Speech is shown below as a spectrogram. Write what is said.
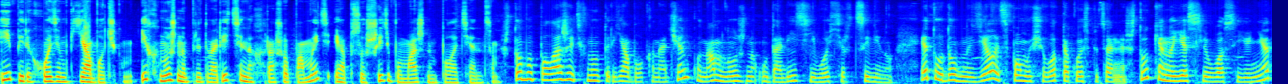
И переходим к яблочкам. Их нужно предварительно хорошо помыть и обсушить бумажным полотенцем. Чтобы положить внутрь яблока начинку, нам нужно удалить его сердцевину. Это удобно делать с помощью вот такой специальной штуки, но если у вас ее нет,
